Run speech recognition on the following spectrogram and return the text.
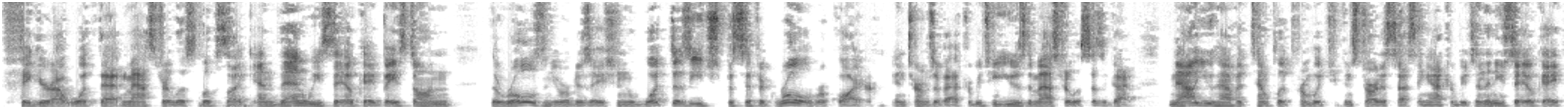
figure out what that master list looks like. And then we say, okay, based on the roles in the organization, what does each specific role require in terms of attributes? You use the master list as a guide. Now you have a template from which you can start assessing attributes. And then you say, okay,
